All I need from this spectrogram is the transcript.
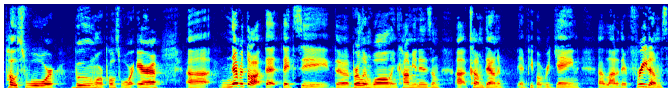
post war boom or post war era, uh, never thought that they'd see the Berlin Wall and communism uh, come down and, and people regain a lot of their freedoms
